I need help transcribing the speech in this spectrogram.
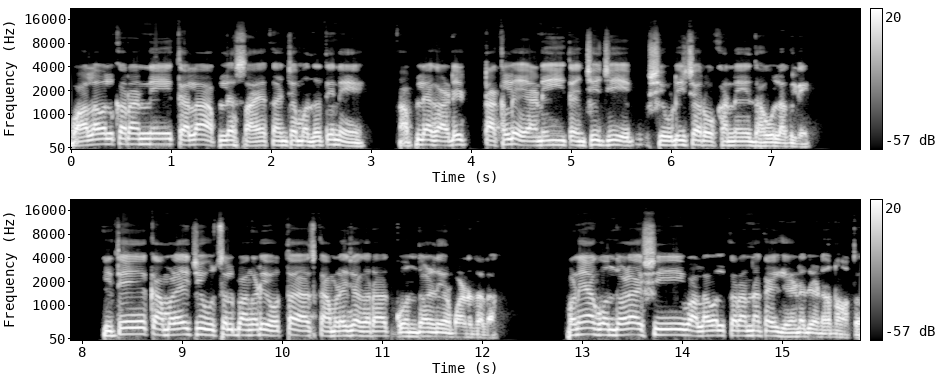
वालावलकरांनी त्याला आपल्या सहायकांच्या मदतीने आपल्या गाडीत टाकले आणि त्यांची जीप शिवडीच्या रोखाने धावू लागली. इथे कांबळ्याची उचलबांगडी होताच कांबळेच्या घरात गोंधळ निर्माण झाला. पण या गोंधळाशी वालावलकरांना काही घेणं देणं नव्हतं.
